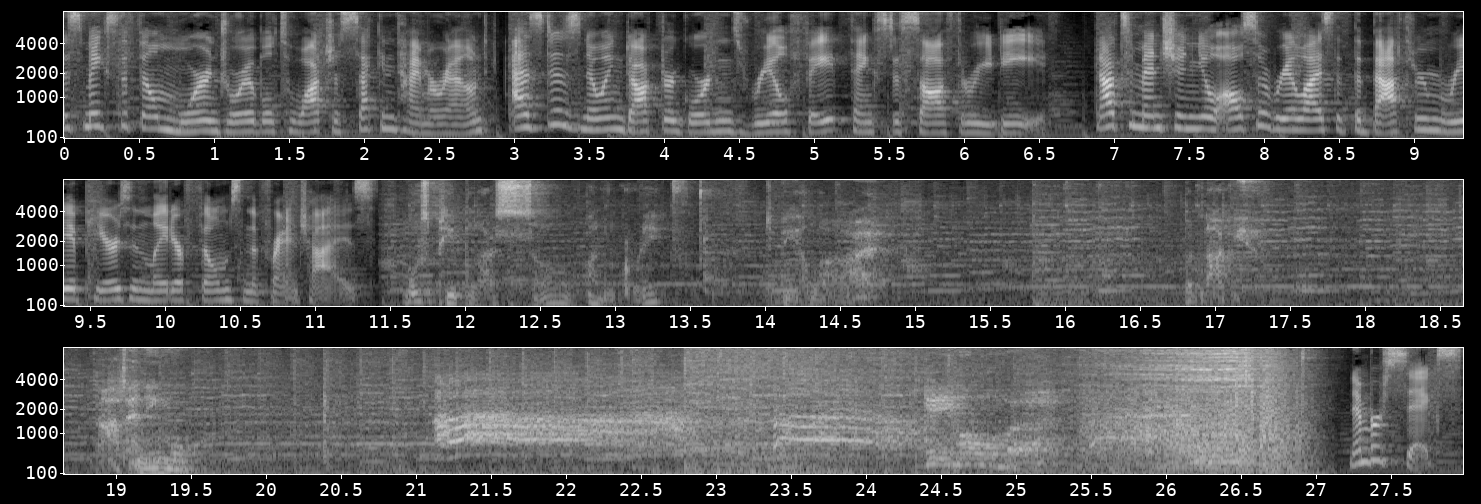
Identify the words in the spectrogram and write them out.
This makes the film more enjoyable to watch a second time around, as does knowing Dr. Gordon's real fate thanks to Saw 3D. Not to mention, you'll also realize that the bathroom reappears in later films in the franchise. Most people are so ungrateful to be alive. But not you. Not anymore. Game over. Number 6.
